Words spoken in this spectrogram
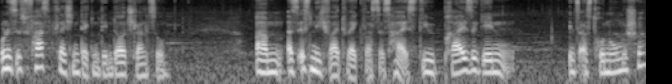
Und es ist fast flächendeckend in Deutschland so. Ähm, es ist nicht weit weg, was das heißt. Die Preise gehen ins Astronomische,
